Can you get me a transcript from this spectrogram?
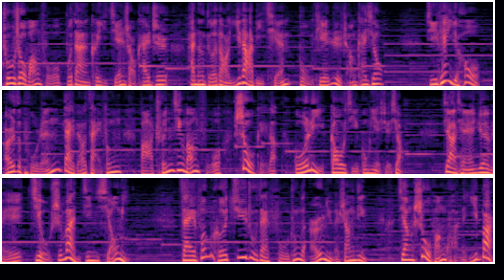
出售王府不但可以减少开支，还能得到一大笔钱补贴日常开销。几天以后，儿子仆人代表载沣把纯清王府售给了国立高级工业学校。价钱约为九十万斤小米。载沣和居住在府中的儿女们商定，将售房款的一半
